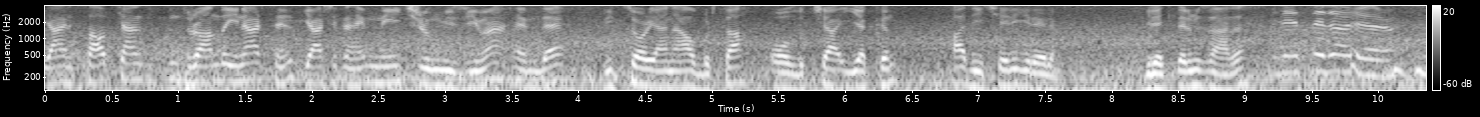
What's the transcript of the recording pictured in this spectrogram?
Yani South Kensington durağında inerseniz gerçekten hem Natural Museum'a hem de Victoria and Albert'a oldukça yakın. Hadi içeri girelim. Biletlerimiz nerede? Biletleri arıyorum şimdi.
